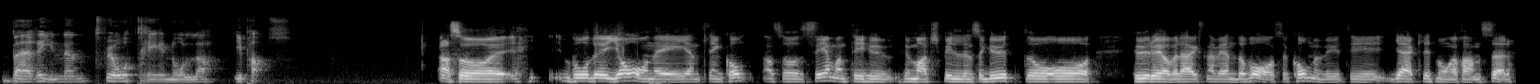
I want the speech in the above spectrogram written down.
bära in en 2-3-0 i paus? Alltså, både ja och nej egentligen. Kom, alltså, ser man till hur, hur matchbilden såg ut och, och, hur överlägsna vi ändå var så kommer vi till jäkligt många chanser.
